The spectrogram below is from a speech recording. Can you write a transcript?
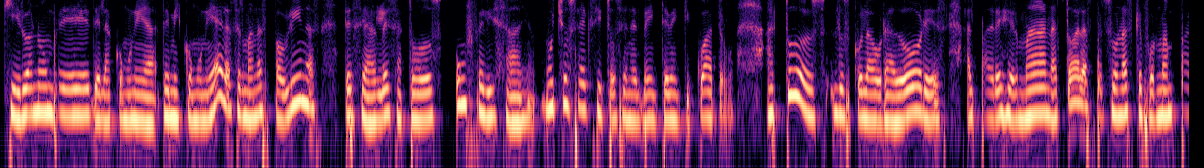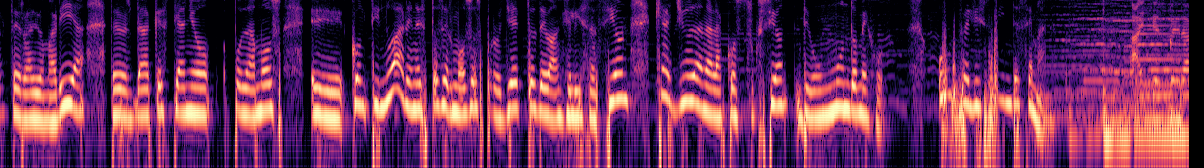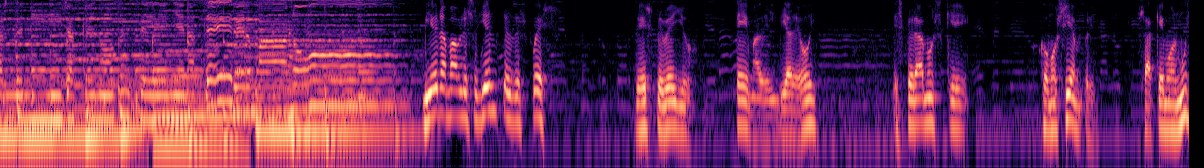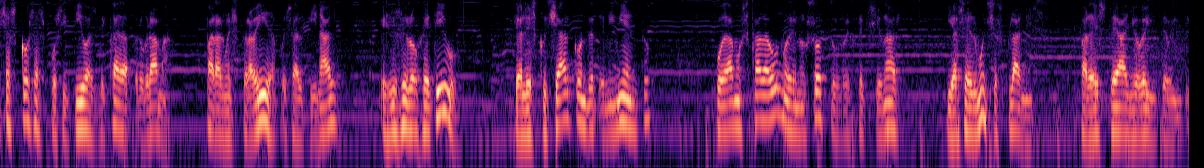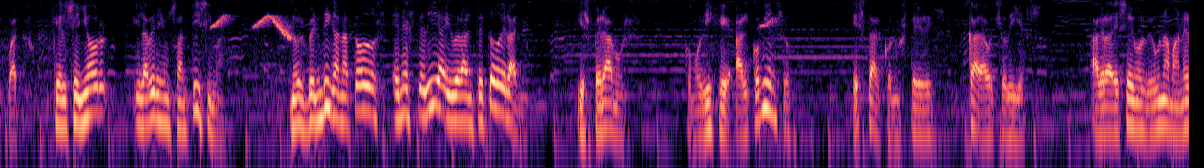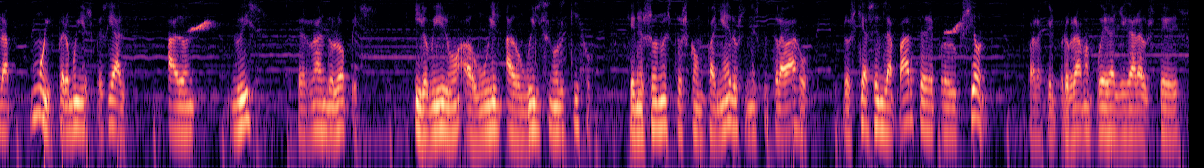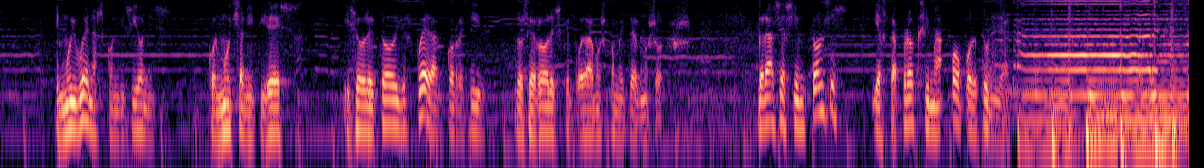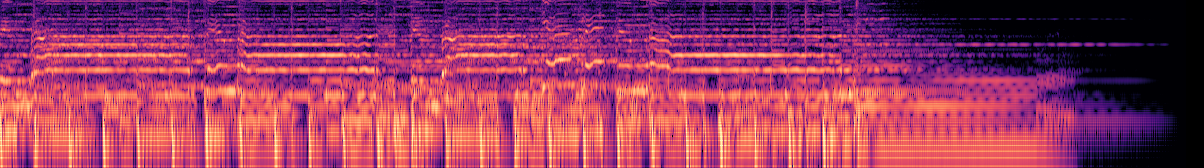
Quiero a nombre de la comunidad, de mi comunidad, de las hermanas Paulinas, desearles a todos un feliz año, muchos éxitos en el 2024, a todos los colaboradores, al Padre Germán, a todas las personas que forman parte de Radio María, de verdad que este año podamos eh, continuar en estos hermosos proyectos de evangelización que ayudan a la construcción de un mundo mejor. Un feliz fin de semana. Hay que esperar semillas que nos enseñen a ser hermanos. Bien, amables oyentes, después de este bello tema del día de hoy, esperamos que, como siempre, saquemos muchas cosas positivas de cada programa para nuestra vida, pues al final ese es el objetivo, que al escuchar con detenimiento podamos cada uno de nosotros reflexionar y hacer muchos planes para este año 2024. Que el Señor y la Virgen Santísima nos bendigan a todos en este día y durante todo el año. Y esperamos, como dije al comienzo, estar con ustedes cada ocho días. Agradecemos de una manera muy, pero muy especial a don Luis Fernando López y lo mismo a don, a don Wilson Urquijo, quienes son nuestros compañeros en este trabajo, los que hacen la parte de producción para que el programa pueda llegar a ustedes en muy buenas condiciones, con mucha nitidez y sobre todo ellos puedan corregir los errores que podamos cometer nosotros. Gracias y entonces y hasta próxima oportunidad.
